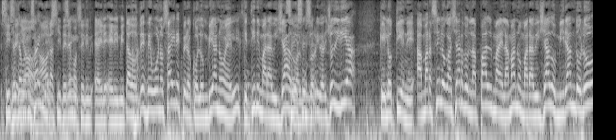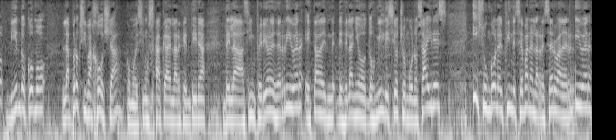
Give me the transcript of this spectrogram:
Sí, desde señor. Buenos Aires. Ahora sí tenemos Sí. El, el- el invitado desde Buenos Aires, pero colombiano él, que tiene maravillado Sí, al sí, mundo sí. River. Yo diría que lo tiene a Marcelo Gallardo en la palma de la mano, maravillado, mirándolo, viendo cómo la próxima joya, como decimos acá en la Argentina, de las inferiores de River, está desde el año 2018 en Buenos Aires, hizo un gol el fin de semana en la reserva de River,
